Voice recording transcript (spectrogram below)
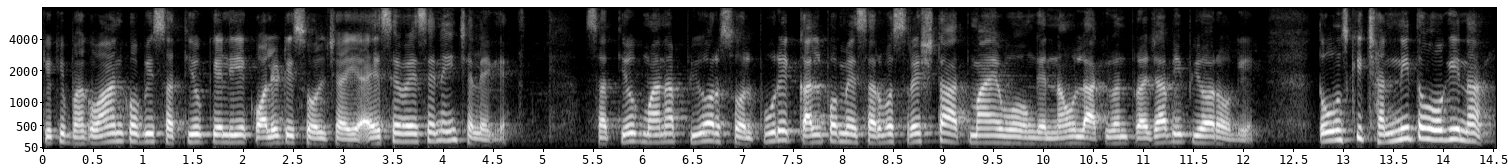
क्योंकि भगवान को भी सतयुग के लिए क्वालिटी सोल चाहिए, ऐसे वैसे नहीं चलेंगे। सतयुग माना प्योर सोल पूरे कल्प में सर्वश्रेष्ठ आत्माएँ वो होंगे, नौ लाख, इवन प्रजा भी प्योर होगी। तो उसकी छन्नी तो होगी ना।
